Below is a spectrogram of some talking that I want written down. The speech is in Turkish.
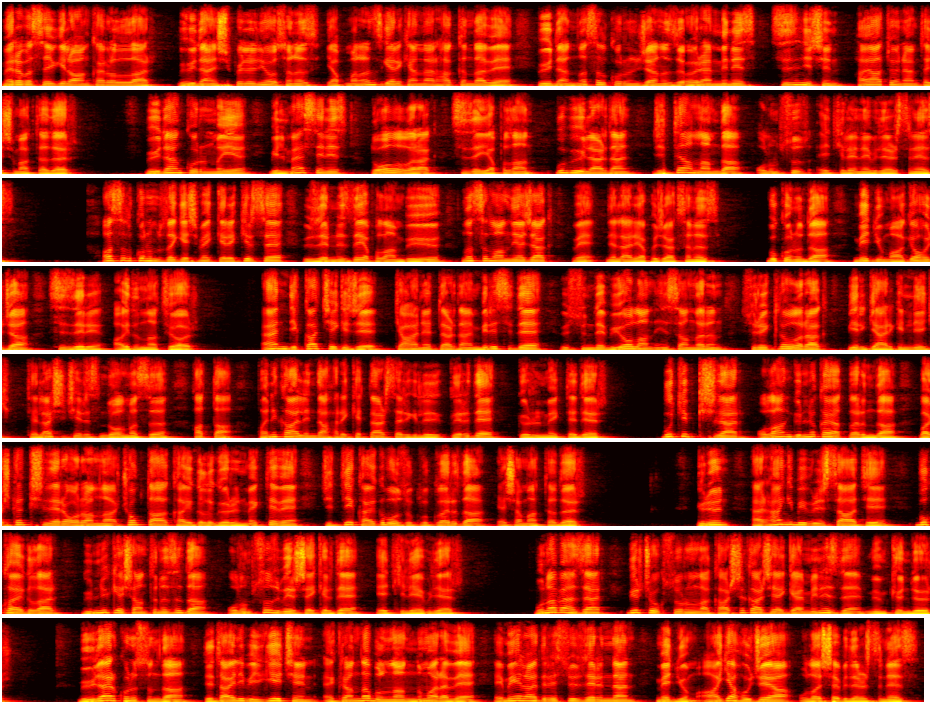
Merhaba sevgili Ankaralılar. Büyüden şüpheleniyorsanız yapmanız gerekenler hakkında ve büyüden nasıl korunacağınızı öğrenmeniz sizin için hayati önem taşımaktadır. Büyüden korunmayı bilmezseniz doğal olarak size yapılan bu büyülerden ciddi anlamda olumsuz etkilenebilirsiniz. Asıl konumuza geçmek gerekirse üzerinizde yapılan büyüyü nasıl anlayacak ve neler yapacaksınız? Bu konuda Medyum Agah Hoca sizleri aydınlatıyor. En dikkat çekici kehanetlerden birisi de üstünde büyü olan insanların sürekli olarak bir gerginlik, telaş içerisinde olması, hatta panik halinde hareketler sergiledikleri de görülmektedir. Bu tip kişiler olan günlük hayatlarında başka kişilere oranla çok daha kaygılı görünmekte ve ciddi kaygı bozuklukları da yaşamaktadır. Günün herhangi bir saati bu kaygılar günlük yaşantınızı da olumsuz bir şekilde etkileyebilir. Buna benzer birçok sorunla karşı karşıya gelmeniz de mümkündür. Büyüler konusunda detaylı bilgi için ekranda bulunan numara ve e-mail adresi üzerinden Medium Agah Hoca'ya ulaşabilirsiniz.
